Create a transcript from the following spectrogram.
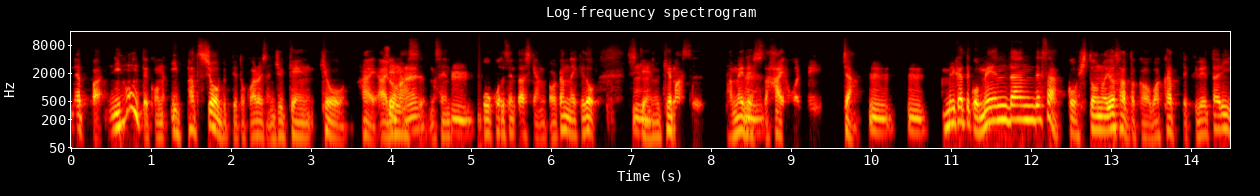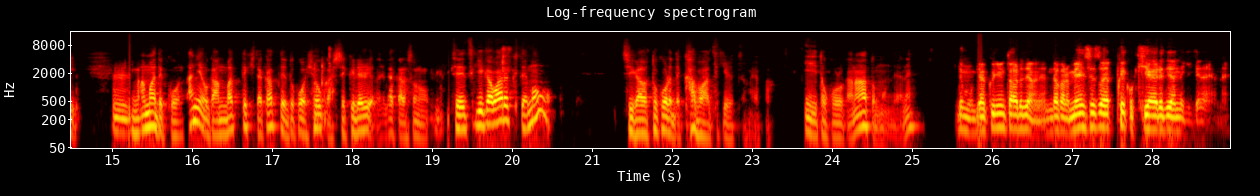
やっぱ日本ってこの一発勝負っていうとこあるじゃん。受験、今日、はい、あります。そうまあセん。高校でセンター試験なのか分かんないけど、試験受けます。ダメでした。はい、終わり。じゃん。うん。うん。アメリカってこう面談でさ、こう人の良さとかを分かってくれたり、うん。今までこう何を頑張ってきたかっていうところを評価してくれるよね。だからその成績が悪くても違うところでカバーできるっていうのがやっぱいいところかなと思うんだよね。でも逆に言うとあれだよね。だから面接はやっぱ結構気合い入れてやんなきゃいけないよね。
